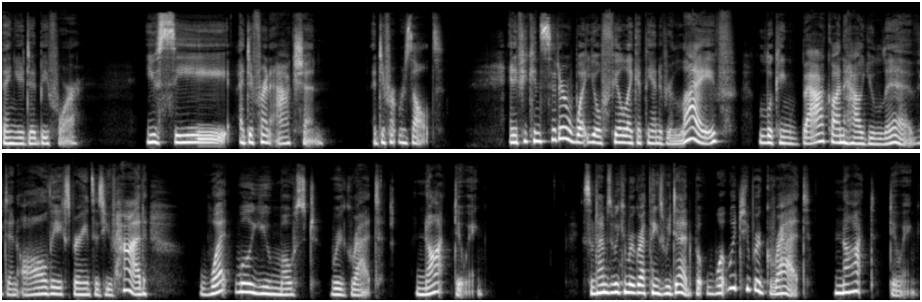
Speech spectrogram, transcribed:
than you did before. You see a different action, a different result. And if you consider what you'll feel like at the end of your life, looking back on how you lived and all the experiences you've had, what will you most regret not doing? Sometimes we can regret things we did, but what would you regret not doing.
